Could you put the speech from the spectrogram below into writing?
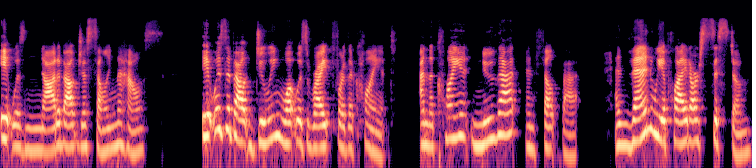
It was not about just selling the house. It was about doing what was right for the client. And the client knew that and felt that. And then we applied our system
